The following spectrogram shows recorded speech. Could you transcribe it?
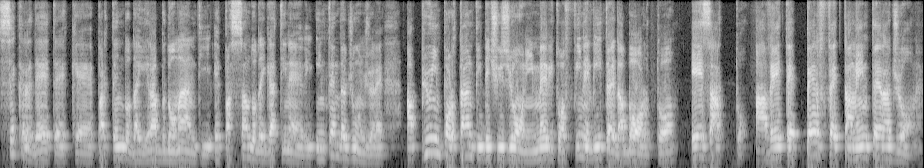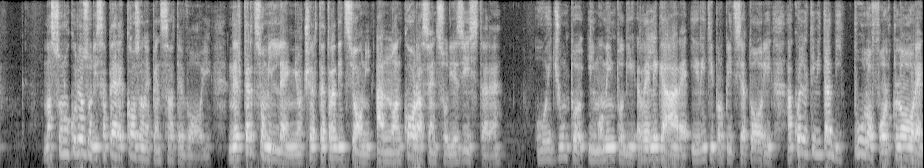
se credete che, partendo dai rabdomanti e passando dai gatti neri, intenda giungere a più importanti decisioni in merito a fine vita ed aborto, esatto, avete perfettamente ragione. Ma sono curioso di sapere cosa ne pensate voi. Nel terzo millennio certe tradizioni hanno ancora senso di esistere? O è giunto il momento di relegare i riti propiziatori a quell'attività di puro folklore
